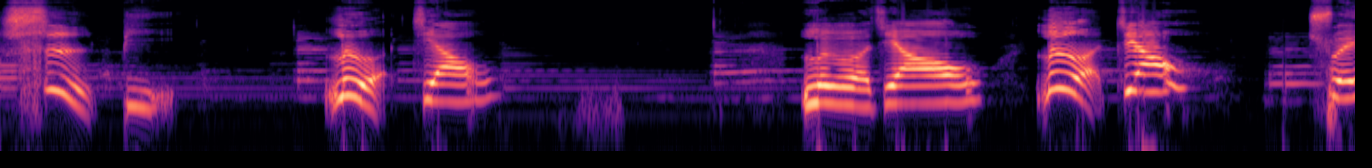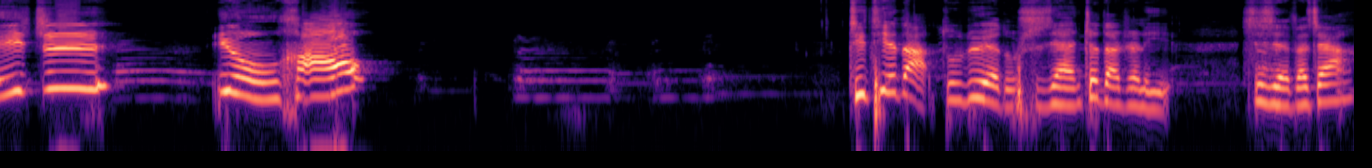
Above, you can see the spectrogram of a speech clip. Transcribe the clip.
是彼乐交，乐交，乐交，谁之永豪？今天的嘟嘟阅读时间就到这里，谢谢大家，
